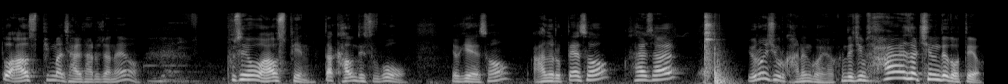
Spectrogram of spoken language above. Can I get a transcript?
또 out spin만 잘 다루잖아요. 보세요. out spin 딱 가운데 두고 여기에서 안으로 빼서 살살 이런 식으로 가는 거예요. 근데 지금 살살 치는데도 어때요?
